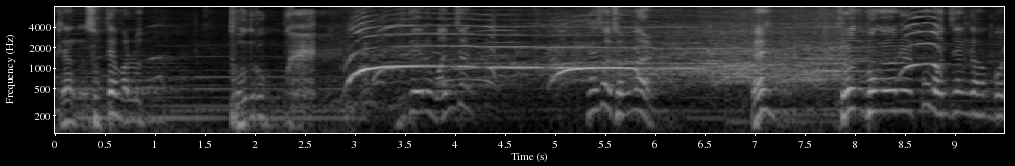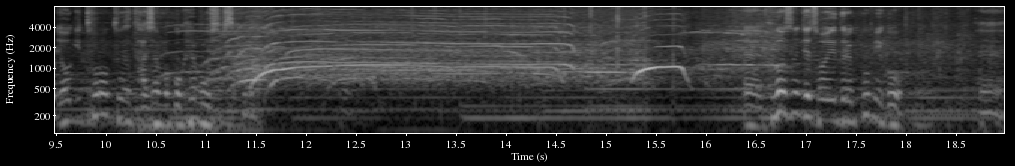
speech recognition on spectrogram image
그냥 속된 말로 돈으로 팍 무대를 완전 해서 정말 예? 그런 공연을 꼭 언젠가 한번 여기 토론토에서 다시 한번 꼭 해보고 싶습니다. 예, 그것은 이제 저희들의 꿈이고, 예,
